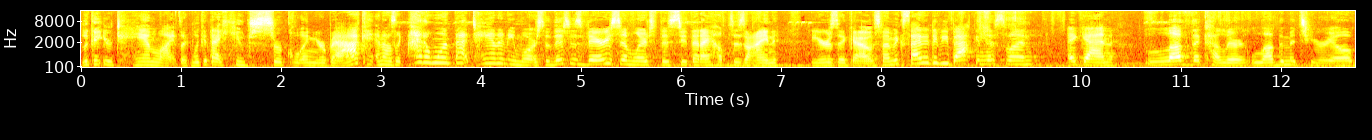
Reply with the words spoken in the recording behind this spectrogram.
look at your tan lines like look at that huge circle in your back and i was like i don't want that tan anymore so this is very similar to the suit that i helped design years ago so i'm excited to be back in this one again love the color love the material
